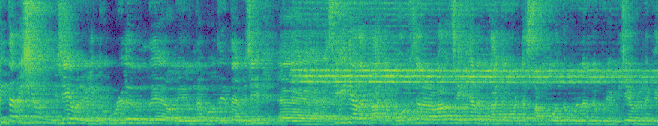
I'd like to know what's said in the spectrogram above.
இந்த விஷயம் விஜய் அவர்களுக்கு உள்ளிருந்து அவர் இருந்தபோது இந்த விஜய் செய்தியாளர் தாக்க பவுன்சர்களால் செய்தியாளர் தாக்கப்பட்ட சம்பவம் வந்து உள்ளிருக்கக்கூடிய விஜய் அவர்களுக்கு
